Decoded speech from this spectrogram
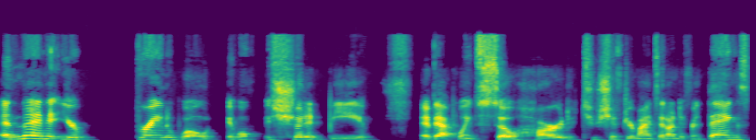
and then your brain won't it won't it shouldn't be at that point so hard to shift your mindset on different things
